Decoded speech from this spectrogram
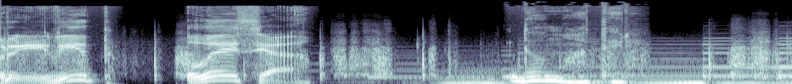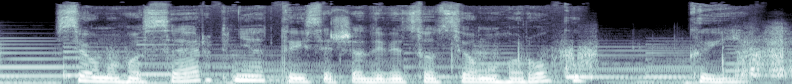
Привіт, Леся. До матері. 7 серпня 1907 року Київ.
